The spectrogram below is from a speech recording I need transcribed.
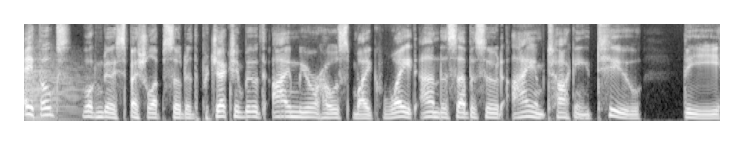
Hey, folks, welcome to a special episode of the Projection Booth. I'm your host, Mike White. On this episode, I am talking to the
